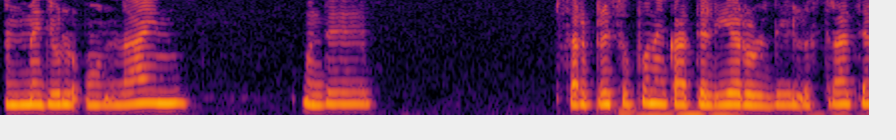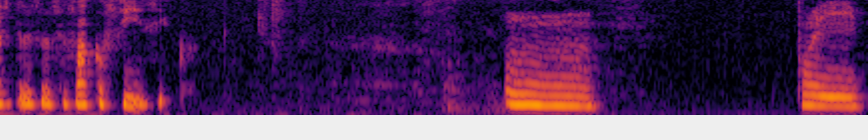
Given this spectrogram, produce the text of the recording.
în mediul online, unde s-ar presupune că atelierul de ilustrație ar trebui să se facă fizic. Mm, păi,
